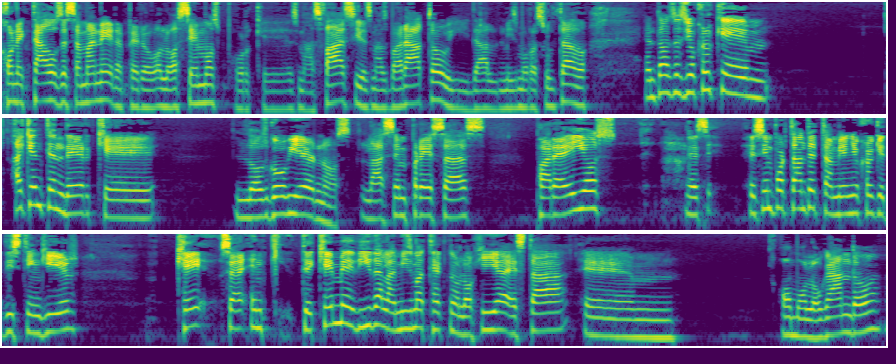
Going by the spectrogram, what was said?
conectados de esa manera, pero lo hacemos porque es más fácil, es más barato y da el mismo resultado. Entonces yo creo que mm, hay que entender que los gobiernos, las empresas, para ellos es, importante también, yo creo que distinguir qué, o sea, de qué medida la misma tecnología está em, homologando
